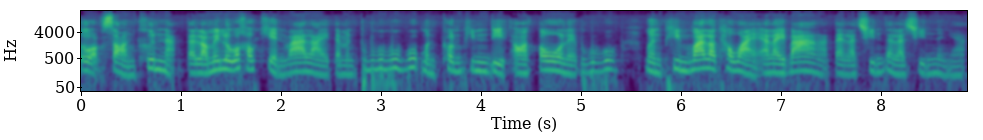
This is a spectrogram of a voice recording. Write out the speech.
ตัวอักษรขึ้นน่ะ แต่เราไม่รู้ว่าเขาเขียนว่าอะไรแต่มันปุ๊บปุ๊บปุ๊บปุ๊บเหมือนคนพิมพ์ดีดออโต้เลยปุ๊บปุ๊บปุ๊บเหมือนพิมพ์ว่าเราถวายอะไรบ้างอะแต่ละชิ้นแต่ละชิ้นอย่างเงี้ย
